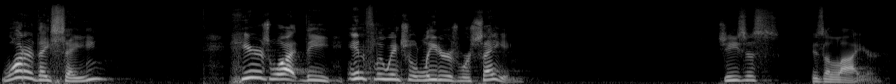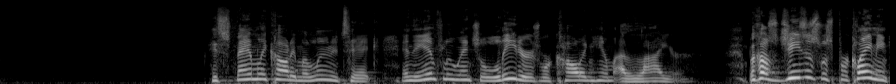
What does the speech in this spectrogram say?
What are they saying? Here's what the influential leaders were saying Jesus is a liar. His family called him a lunatic, and the influential leaders were calling him a liar. Because Jesus was proclaiming,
